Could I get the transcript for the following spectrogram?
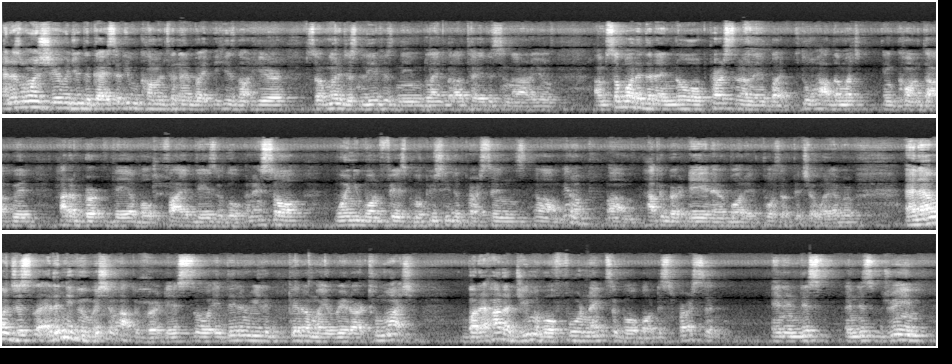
And I just want to share with you, the guy said he would come in tonight, but he's not here. So I'm going to just leave his name blank, but I'll tell you the scenario. I'm somebody that I know personally, but don't have that much in contact with, had a birthday about five days ago. And I saw when you go on Facebook, you see the person's, um, you know, um, happy birthday, and everybody post a picture, whatever. And I was just like, I didn't even wish him happy birthday, so it didn't really get on my radar too much. But I had a dream about four nights ago about this person. And in this in this dream,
